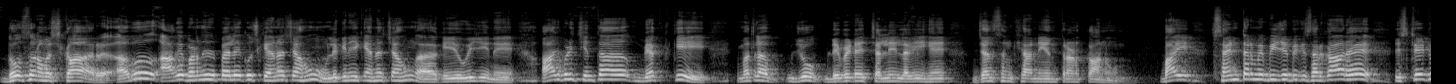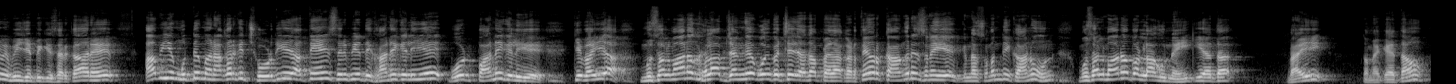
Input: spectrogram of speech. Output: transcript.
दोस्तों, नमस्कार। अब आगे बढ़ने से पहले कुछ कहना चाहूँ, लेकिन ये कहना चाहूँगा कि योगी जी ने आज बड़ी चिंता व्यक्त की मतलब जो डिबेटें चलने लगी हैं, जनसंख्या नियंत्रण कानून। भाई, सेंटर में बीजेपी की सरकार है, स्टेट में बीजेपी की सरकार है, अब ये मुद्दे बना करके छोड़ दिए जाते हैं सिर्फ़ ये दिखाने के लिए, वोट पाने के लिए, कि भैया, मुसलमानों के खिलाफ जंग है वही बच्चे ज़्यादा पैदा करते हैं, और कांग्रेस ने ये नसबंदी कानून मुसलमानों पर लागू नहीं किया था। भाई तो मैं कहता हूँ,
